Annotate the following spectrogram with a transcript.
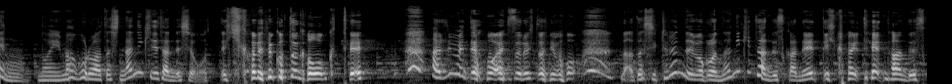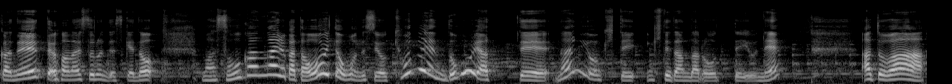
年の今頃私何着てたんでしょうって聞かれることが多くて。初めてお会いする人にも私去年の今頃何着てたんですかねって聞かれてなんですかねってお話するんですけど、まあ、そう考える方多いと思うんですよ去年どうやって何を着て生きてたんだろうっていうねあとは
